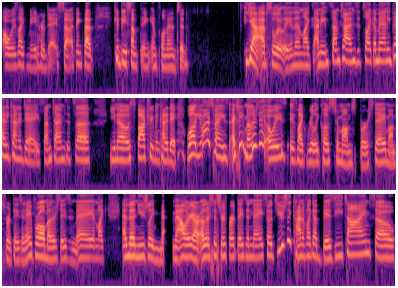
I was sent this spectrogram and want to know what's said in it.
always like made her day. So I think that could be something implemented. Yeah, absolutely. And then like I mean, sometimes it's like a mani pedi kind of day. Sometimes it's a, you know, spa treatment kind of day. Well, you know what's funny is actually Mother's Day always is like really close to mom's birthday. Mom's birthday's in April, Mother's Day's in May, and like and then usually Ma- Mallory, our other sister's birthday's in May. So it's usually kind of like a busy time. So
